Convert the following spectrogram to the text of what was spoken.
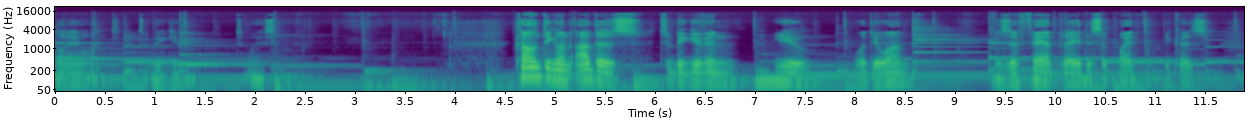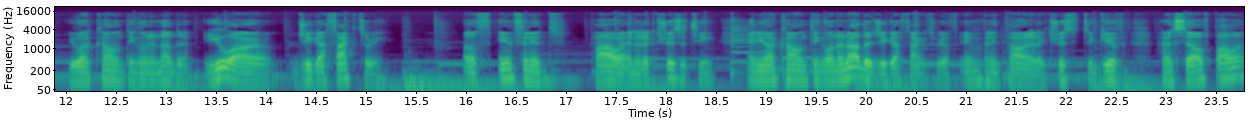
what I want to be given to myself. Counting on others to be given you what you want is a fair play disappointment because you are counting on another. You are a gigafactory of infinite power and electricity, and you are counting on another gigafactory of infinite power and electricity to give herself power.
